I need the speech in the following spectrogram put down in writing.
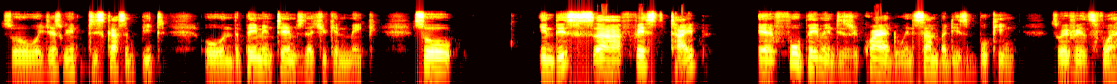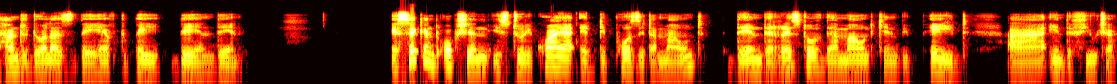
So we're just going to discuss a bit on the payment terms that you can make. So in this uh, first type, a full payment is required when somebody is booking. So if it's for $100, they have to pay there and then. A second option is to require a deposit amount then the rest of the amount can be paid uh, in the future.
